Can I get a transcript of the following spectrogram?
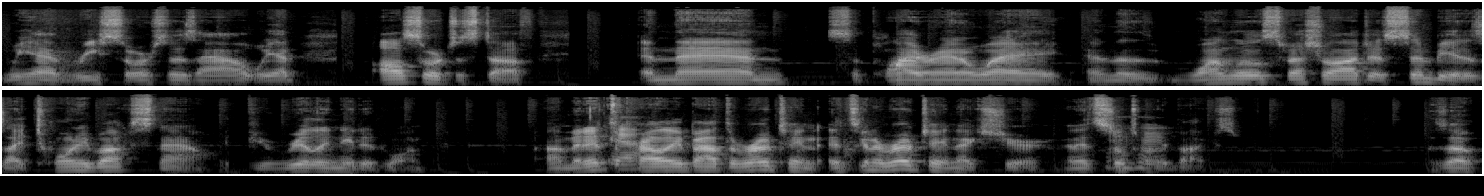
we had resources out, we had all sorts of stuff, and then supply ran away, and the one little special object symbiote is like twenty bucks now if you really needed one. Um, and it's Yeah. probably about to rotate. It's going to rotate next year, and it's still Mhm. twenty bucks. So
